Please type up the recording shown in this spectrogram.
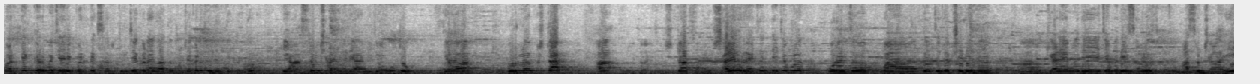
प्रत्येक कर्मचारी प्रत्येक सर तुमच्याकडे आज आता तुमच्याकडेच विनंती करतो की आश्रम शाळेमध्ये आम्ही जेव्हा होतो तेव्हा पूर्ण स्टाफ हा स्टाफ शाळेवर राहायचं. त्याच्यामुळं पोरांचं पा त्यांचं लक्ष देणं अं, खेळामध्ये याच्यामध्ये सर्व आश्रमशाळा ही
